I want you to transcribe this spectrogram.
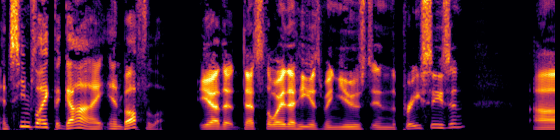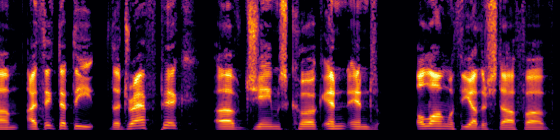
and seems like the guy in Buffalo. Yeah, that that's the way that he has been used in the preseason. Um, I think that the the draft pick of James Cook and and along with the other stuff of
